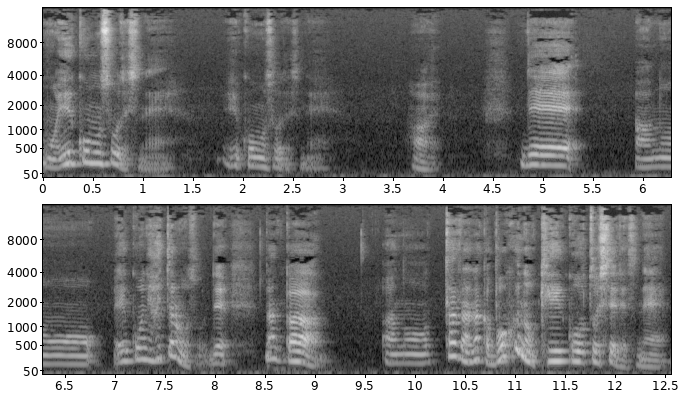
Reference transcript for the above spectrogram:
もう栄光もそうですね。栄光もそうですね。はい。であの栄光に入ったのもそう。でなんかあのただなんか僕の傾向としてですね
